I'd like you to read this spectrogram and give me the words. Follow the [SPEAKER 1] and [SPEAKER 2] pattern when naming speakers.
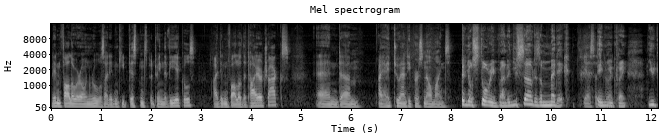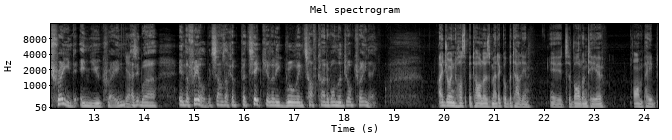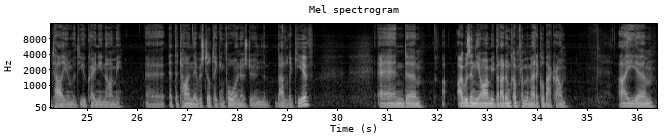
[SPEAKER 1] didn't follow our own rules. I didn't keep distance between the vehicles. I didn't follow the tire tracks, and um, I had two anti-personnel mines.
[SPEAKER 2] In your story, Brandon, you served as a medic
[SPEAKER 1] Yes, that's
[SPEAKER 2] in
[SPEAKER 1] correct.
[SPEAKER 2] Ukraine. You trained in Ukraine,
[SPEAKER 1] Yes.
[SPEAKER 2] as it were, in the field, which sounds like a particularly grueling, tough kind of on-the-job training.
[SPEAKER 1] I joined Hospitaler's Medical Battalion. It's a volunteer, unpaid battalion with the Ukrainian army. Uh, at the time, they were still taking foreigners during the Battle of Kiev. And um, I- was in the army, but I don't come from a medical background. I um,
